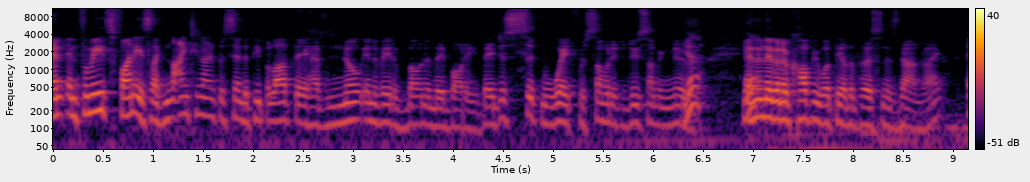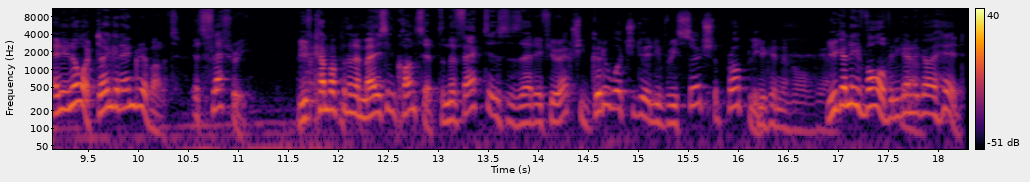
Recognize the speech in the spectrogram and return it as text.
and, and for me, it's funny. It's like 99% of people out there have no innovative bone in their body. They just sit and wait for somebody to do something new. Yeah, And then they're going to copy what the other person has done, right? And you know what? Don't get angry about it. It's flattery. You've come up with an amazing concept, and the fact is, is that if you're actually good at what you do and you've researched it properly, You can evolve. Yeah. you're going to evolve and you're Yeah. going to go ahead.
